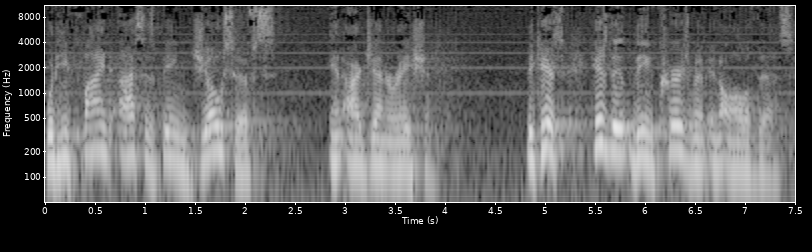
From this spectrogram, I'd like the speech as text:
would he find us as being Josephs in our generation? Because here's the, the encouragement in all of this.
